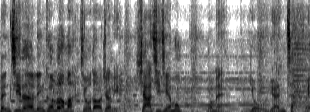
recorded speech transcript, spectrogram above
本期的林可乐嘛就到这里，下期节目我们有缘再会。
